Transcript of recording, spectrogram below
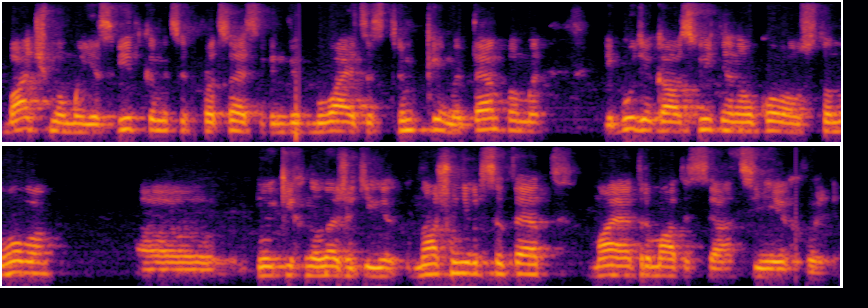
бачимо. Ми є свідками цих процесів. Він відбувається стрімкими темпами, і будь-яка освітня наукова установа, е, до яких належить і наш університет, має триматися цієї хвилі.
